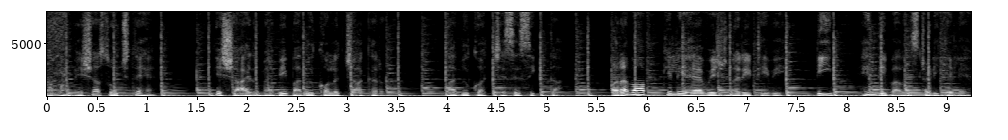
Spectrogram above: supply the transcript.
हम हमेशा सोचते हैं कि शायद मैं भी बाइबल कॉलेज जाकर बाइबल को अच्छे से सीखता। पर अब आपके लिए है visionary TV deep Hindi bible study के लिए।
